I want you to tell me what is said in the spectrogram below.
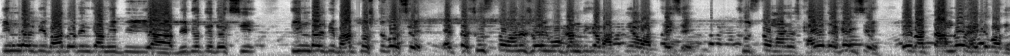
তিন বালতি ভাত ওদিনকে আমি ভিডিওতে দেখছি। তিন বালতি ভাত নষ্ট করছে। একটা সুস্থ মানুষ ওই ওখান থেকে ভাত নিয়ে ভাত খাইছে। সুস্থ মানুষ খাইয়ে দেখাইছে, এই ভাতটা আমরাও খাইতে পারি।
